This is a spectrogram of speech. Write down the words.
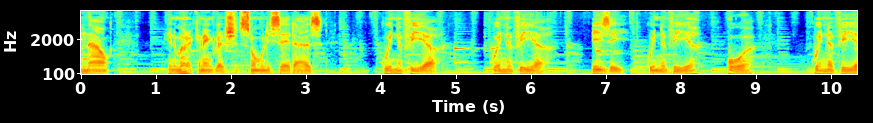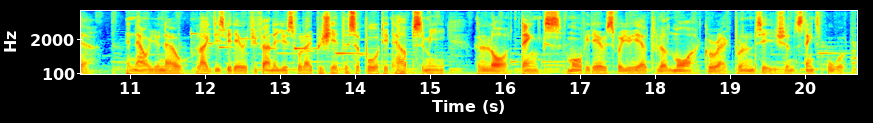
Now, in American English, it's normally said as Guinevere, Guinevere, easy, Guinevere, or Guinevere. And now you know. Like this video if you found it useful, I appreciate the support, it helps me a lot. Thanks. More videos for you here to learn more correct pronunciations. Thanks for watching.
